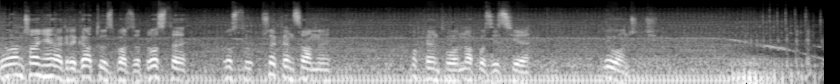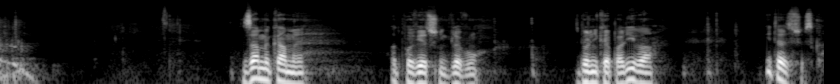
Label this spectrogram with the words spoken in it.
Wyłączanie agregatu jest bardzo proste. Po prostu przekręcamy pokrętło na pozycję wyłączyć. Zamykamy odpowietrznik wlewu zbiornika paliwa i to jest wszystko.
